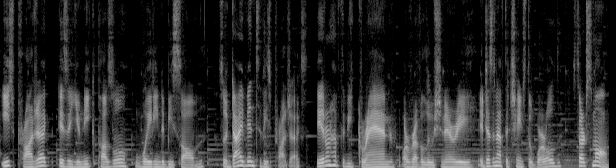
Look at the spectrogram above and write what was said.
each project is a unique puzzle waiting to be solved. So dive into these projects. They don't have to be grand or revolutionary. It doesn't have to change the world. Start small.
